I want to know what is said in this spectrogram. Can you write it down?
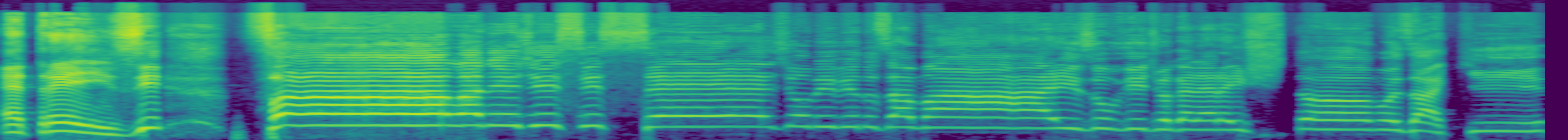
é três e. Fala, Nerdice! Sejam bem-vindos a mais um vídeo, galera. Estamos aqui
